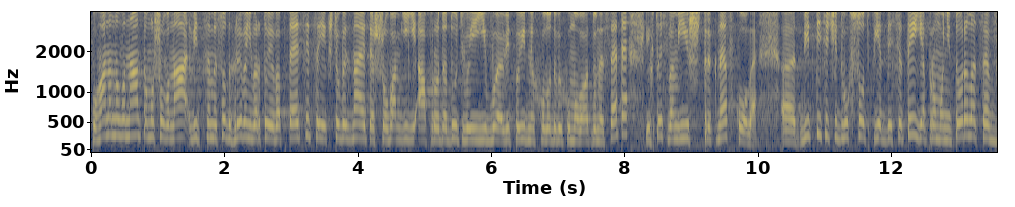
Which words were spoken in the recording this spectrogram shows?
Погана новина, тому що вона від 700 гривень вартує в аптеці. Це якщо ви знаєте, що вам її А продадуть, ви її в відповідних холодових умовах умовах донесете, і хтось вам її штрикне в коле. Е, Від 1250 я промоніторила це в,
